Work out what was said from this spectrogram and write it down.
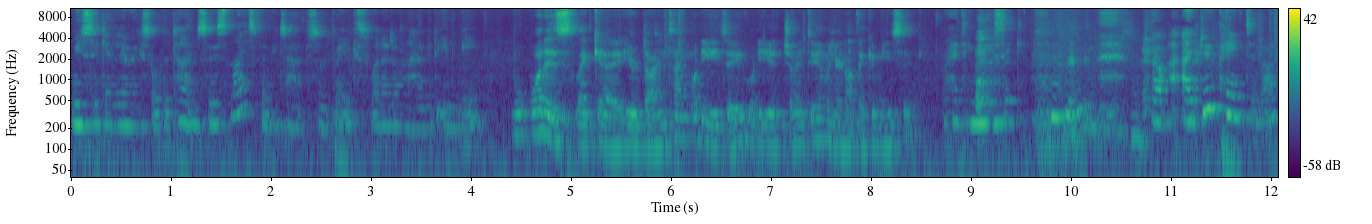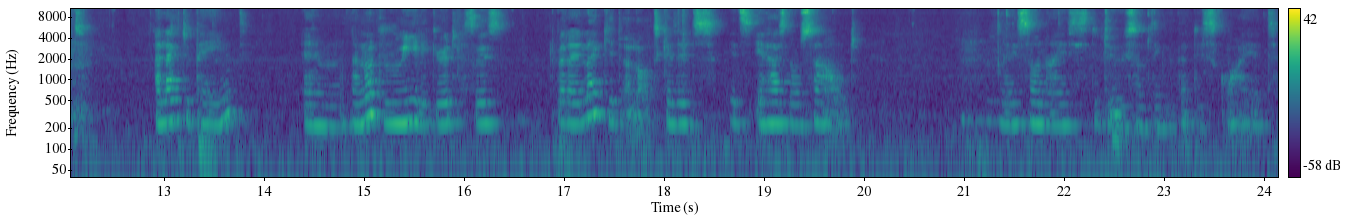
music and lyrics all the time. So it's nice for me to have some breaks when I don't have it in me. What is like uh, your downtime? What do you do? What do you enjoy doing when you're not making music? Writing music. no, I, I do paint a lot. I like to paint. Um, I'm not really good, so it's, but I like it a lot because it's it's it has no sound. And it's so nice to do something that is quiet,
